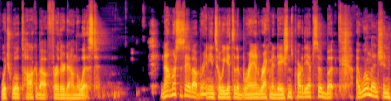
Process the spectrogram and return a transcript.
which we'll talk about further down the list. Not much to say about brandy until we get to the brand recommendations part of the episode, but I will mention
